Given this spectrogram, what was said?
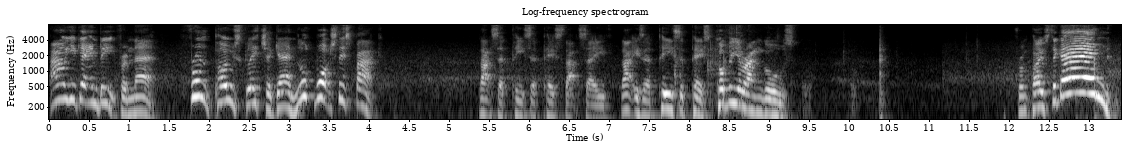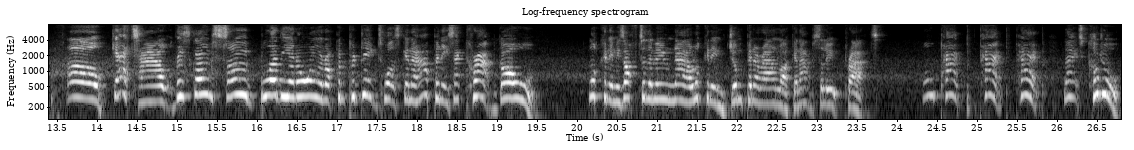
How are you getting beat from there? Front post glitch again. Look, watch this back. That's a piece of piss, that save. That is a piece of piss. Cover your angles. Front post again! Oh, get out! This game's so bloody annoying. I can predict what's going to happen. It's a crap goal. Look at him. He's off to the moon now. Look at him jumping around like an absolute prat. Oh, Pep, Pep, Pep. Let's cuddle.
